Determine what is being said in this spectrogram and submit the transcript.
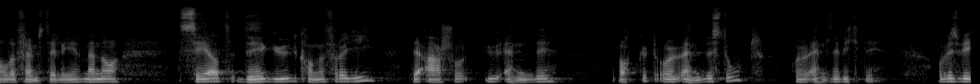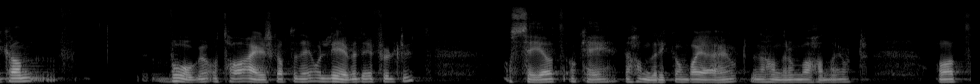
alle fremstillinger, men å se at det Gud kommer for å gi, det er så uendelig vakkert og uendelig stort og uendelig viktig. Og Hvis vi kan våge å ta eierskap til det og leve det fullt ut, og se at ok, det handler ikke om hva jeg har gjort, men det handler om hva han har gjort. Og at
